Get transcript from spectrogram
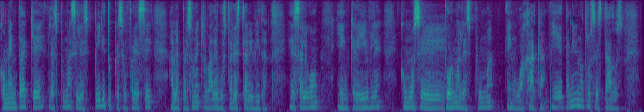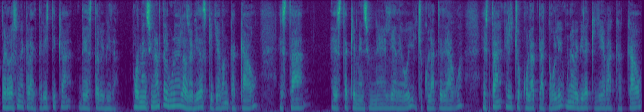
comenta que la espuma es el espíritu que se ofrece a la persona que va a degustar esta bebida. Es algo increíble cómo se forma la espuma en Oaxaca y también en otros estados, pero es una característica de esta bebida. Por mencionarte alguna de las bebidas que llevan cacao, está esta que mencioné el día de hoy, el chocolate de agua. Está el chocolate atole, una bebida que lleva cacao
